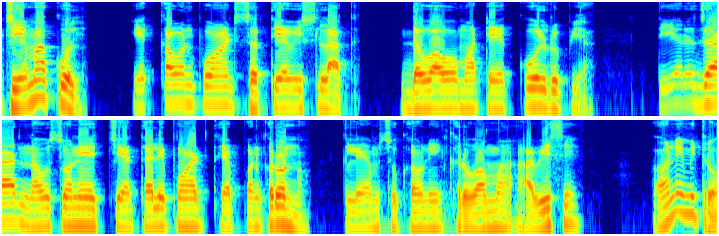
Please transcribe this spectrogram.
જેમાં કુલ એકાવન પોઈન્ટ સત્યાવીસ લાખ દવાઓ માટે કુલ રૂપિયા તેર હજાર નવસો ને છેતાલીસ પોઈન્ટ ત્રેપન કરોડનો ક્લેમ ચૂકવણી કરવામાં આવી છે. અને મિત્રો,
